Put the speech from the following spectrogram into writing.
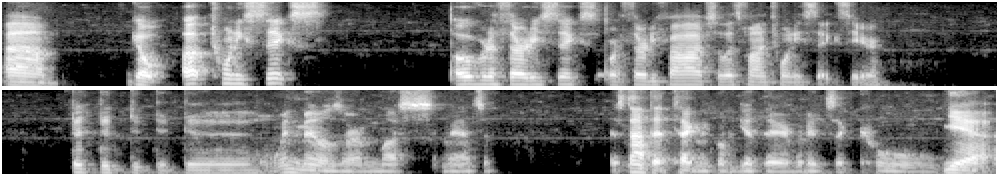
Um, go up 26, over to 36 or 35. So let's find 26 here. Du- du- du- du- du. Windmills are a must. I mean, it's a. It's not that technical to get there, but it's a cool. Yeah.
